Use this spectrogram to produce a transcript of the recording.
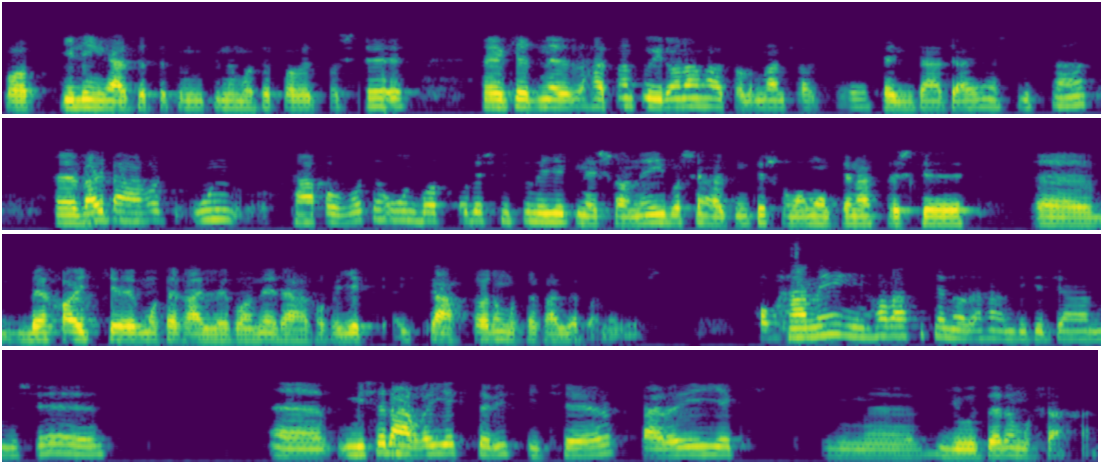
با billing address تون می‌تونه متفاوت باشه. که حتما تو ایران هم هست حالا من شاید خیلی در جریانش نیستم. ولی به هر اون تفاوت اون باز خودش می‌تونه یک نشانه ای باشه از اینکه شما ممکن هستش که بخواید که متقلبانه در واقع یک رفتار متقلبانه باشه خب همه اینها وقتی کنار هم دیگه جمع میشه میشه در واقع یک سری feature برای یک user مشخص.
